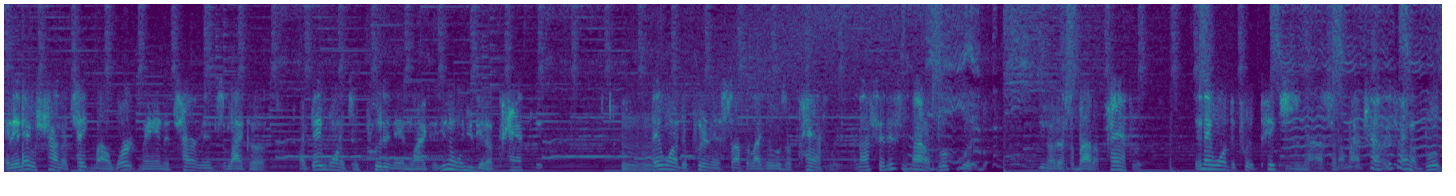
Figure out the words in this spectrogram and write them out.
And then they was trying to take my work, man, and turn it into like a, like they wanted to put it in like a, you know, when you get a pamphlet Mm-hmm. They wanted to put it in something like it was a pamphlet. And I said, this is not a book with, you know, that's about a pamphlet. Then they wanted to put pictures in it. I said, I'm not trying to, this ain't a book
